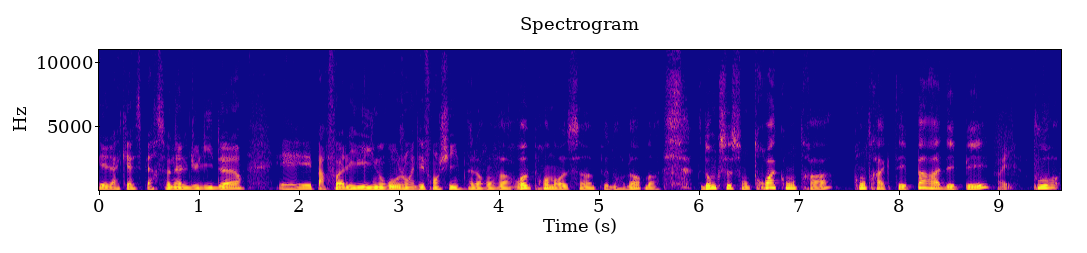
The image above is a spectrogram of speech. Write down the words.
et la caisse personnelle du leader. Et parfois, les lignes rouges ont été franchies. Alors, on va reprendre ça un peu dans l'ordre. Donc, ce sont trois contrats contractés par ADP pour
